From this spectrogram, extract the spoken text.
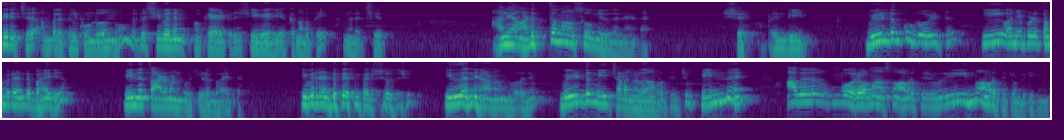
തിരിച്ച് അമ്പലത്തിൽ കൊണ്ടുവന്നു. എന്നിട്ട് ശിവനും ഒക്കെ ആയിട്ടൊരു ശിവേലിയൊക്കെ നടത്തി അങ്ങനെ ചെയ്തു. അല്ലെ അടുത്ത മാസവും ഇത് തന്നെ ഉണ്ടായി. ശേ അപ്പോൾ എന്ത് ചെയ്യും? വീണ്ടും കൊണ്ടുപോയിട്ട് ഈ വഞ്ഞപ്പുഴ തമ്പുരാന്റെ ഭാര്യ പിന്നെ താഴമൺ കൊച്ചിയുടെ ഭാര്യ ഇവർ രണ്ടുപേരും പരിശോധിച്ചു. ഇത് തന്നെയാണെന്ന് പറഞ്ഞു. വീണ്ടും ഈ ചടങ്ങുകൾ ആവർത്തിച്ചു. പിന്നെ അത് ഓരോ മാസം ആവർത്തിച്ചുകൊണ്ട് ഇന്നും ആവർത്തിച്ചുകൊണ്ടിരിക്കുന്നു.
